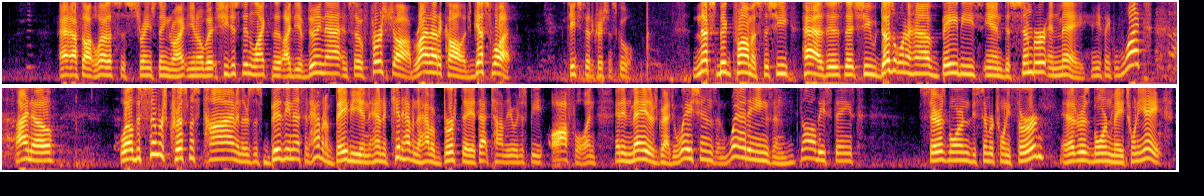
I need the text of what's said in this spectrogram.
And I thought, well, that's a strange thing, right? You know, but she just didn't like the idea of doing that. And so, first job, right out of college, guess what? Teaches at a Christian school. Next big promise that she has is that she doesn't want to have babies in December and May. And you think, what? I know. Well, December's Christmas time, and there's this busyness, and having a baby and having a kid having to have a birthday at that time of the year would just be awful. And, and in May, there's graduations and weddings and all these things. Sarah's born December 23rd, Ezra is born May 28th.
